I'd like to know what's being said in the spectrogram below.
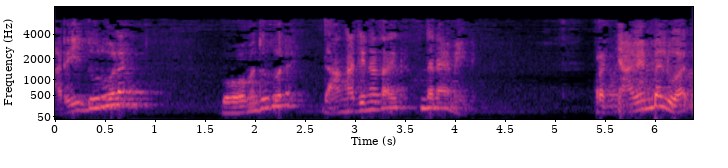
හරි දුර්වලයි බොහොම දුර්වලයි දාන් අදිනකයි හොඳ නෑ මේක ප්‍රඥාවෙන් බැලුවත්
